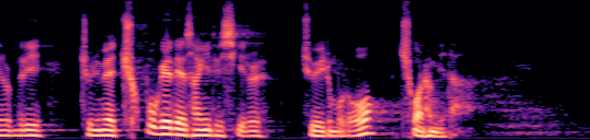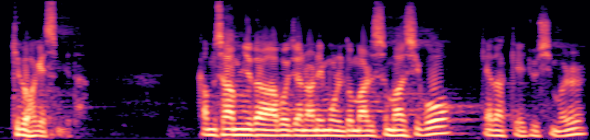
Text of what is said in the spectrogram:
여러분들이 주님의 축복의 대상이 되시기를 주의 이름으로 축원합니다. 기도하겠습니다. 감사합니다. 아버지 하나님 오늘도 말씀하시고 깨닫게 해주심을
